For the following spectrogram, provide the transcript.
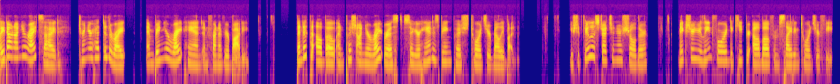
Lay down on your right side, turn your head to the right, and bring your right hand in front of your body. Bend at the elbow and push on your right wrist so your hand is being pushed towards your belly button. You should feel a stretch in your shoulder. Make sure you lean forward to keep your elbow from sliding towards your feet.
